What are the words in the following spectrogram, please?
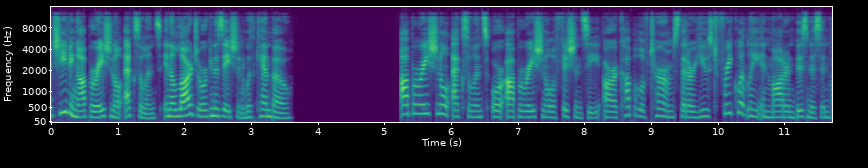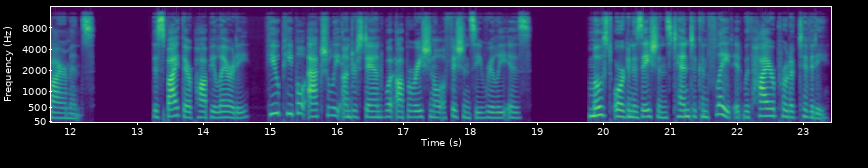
Achieving operational excellence in a large organization with Kanbo. Operational excellence or operational efficiency are a couple of terms that are used frequently in modern business environments. Despite their popularity, few people actually understand what operational efficiency really is. Most organizations tend to conflate it with higher productivity.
